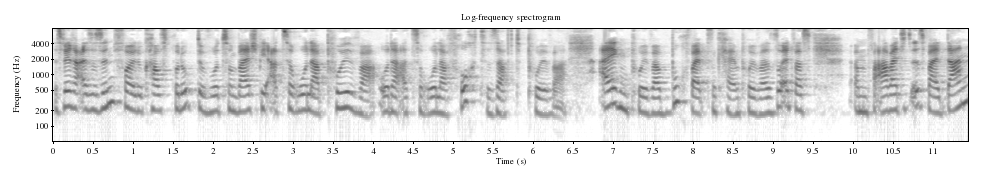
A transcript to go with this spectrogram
Es wäre also sinnvoll, du kaufst Produkte, wo zum Beispiel Acerola Pulver oder Acerola Fruchtsaftpulver, Algenpulver, Buchweizenkeimpulver, so etwas ähm, verarbeitet ist, weil dann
